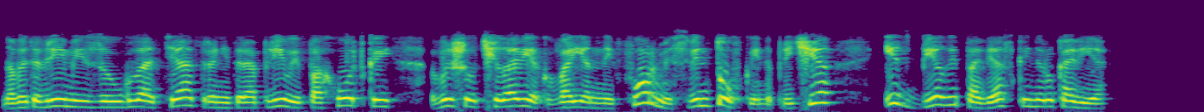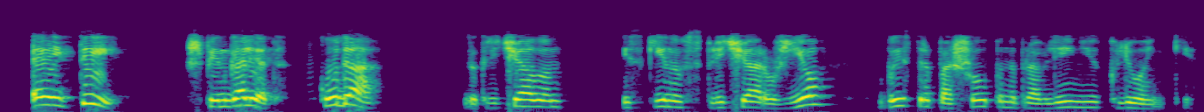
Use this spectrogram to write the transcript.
но в это время из-за угла театра неторопливой походкой вышел человек в военной форме с винтовкой на плече и с белой повязкой на рукаве. «Эй, ты, шпингалет, куда?» — закричал он и, скинув с плеча ружье, быстро пошел по направлению к Леньке.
